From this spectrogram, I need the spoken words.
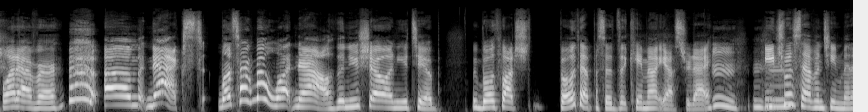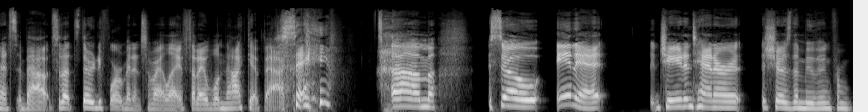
whatever. Um, next, let's talk about What Now, the new show on YouTube. We both watched both episodes that came out yesterday. Mm, Each mhm. was 17 minutes about, so that's 34 minutes of my life that I will not get back. same. Um, so in it, Jade and Tanner shows them moving from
